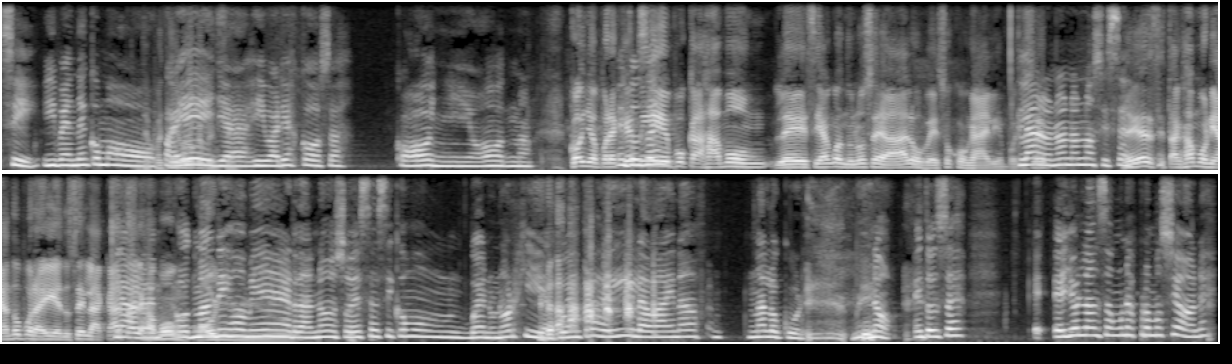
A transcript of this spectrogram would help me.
sí, y venden como Después te digo lo que paellas y varias cosas. Coño, Otman. Coño, pero es que en mi época jamón le decían cuando uno se da los besos con alguien. pues, Claro, entonces, no, no, no, sí sé. eh, se están jamoneando por ahí. Entonces, la casa Claro, del jamón. Otman coño. dijo, mierda, no, eso es así como, un, bueno, una orgía. Tú entras ahí y la vaina, una locura. No, entonces, e- ellos lanzan unas promociones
